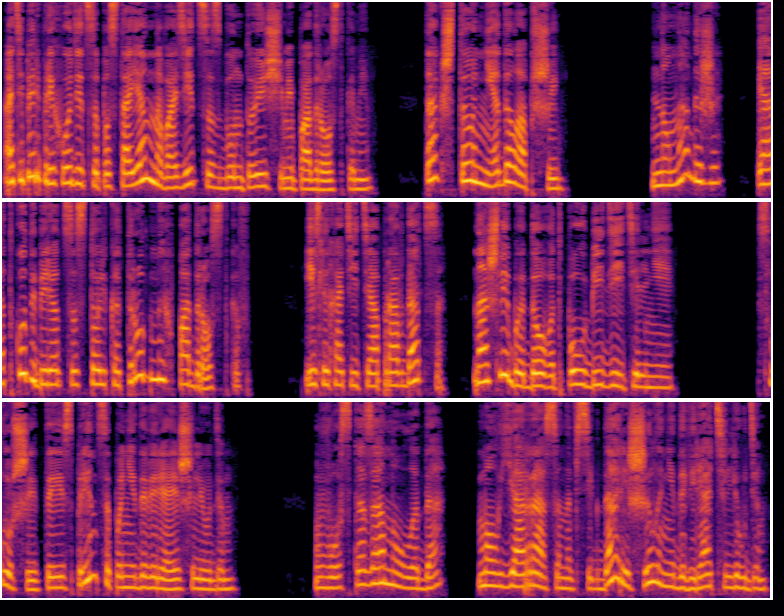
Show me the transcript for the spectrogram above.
а теперь приходится постоянно возиться с бунтующими подростками. Так что не до лапши. Ну надо же, и откуда берется столько трудных подростков? Если хотите оправдаться, нашли бы довод поубедительнее Слушай, ты из принципа не доверяешь людям?» Во сказанула, да? Мол, я раз и навсегда решила не доверять людям.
